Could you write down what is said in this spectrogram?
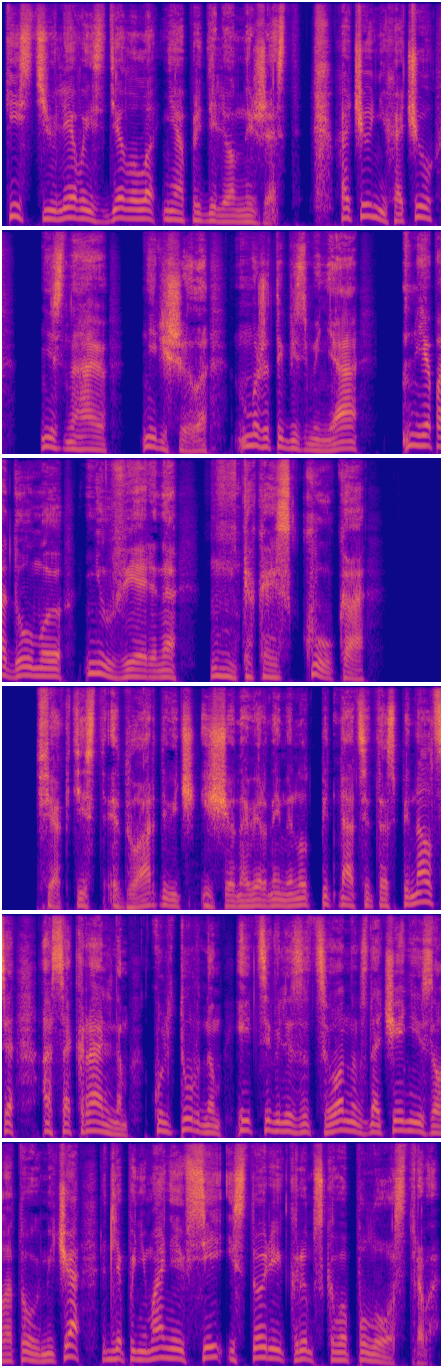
кистью левой сделала неопределенный жест. «Хочу, не хочу, не знаю, не решила. Может, и без меня. Я подумаю, не уверена. Какая скука!» Феоктист Эдуардович еще, наверное, минут пятнадцать распинался о сакральном, культурном и цивилизационном значении золотого меча для понимания всей истории Крымского полуострова.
